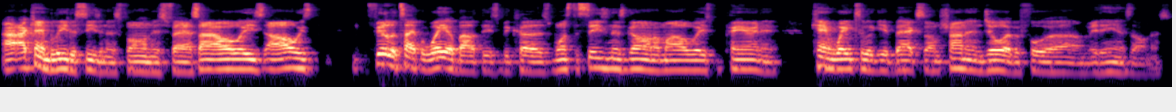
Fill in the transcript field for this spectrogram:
I, I can't believe the season has flown this fast. I always I always feel a type of way about this because once the season is gone, I'm always preparing and can't wait till it get back. So I'm trying to enjoy it before um, it ends on us.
